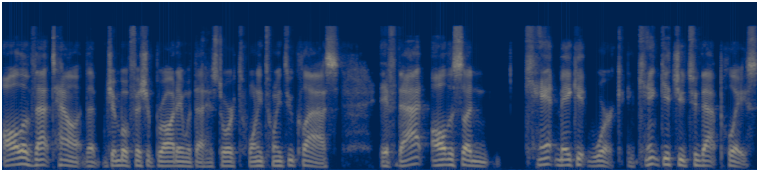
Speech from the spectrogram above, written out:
all of that talent that Jimbo Fisher brought in with that historic 2022 class, if that all of a sudden can't make it work and can't get you to that place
